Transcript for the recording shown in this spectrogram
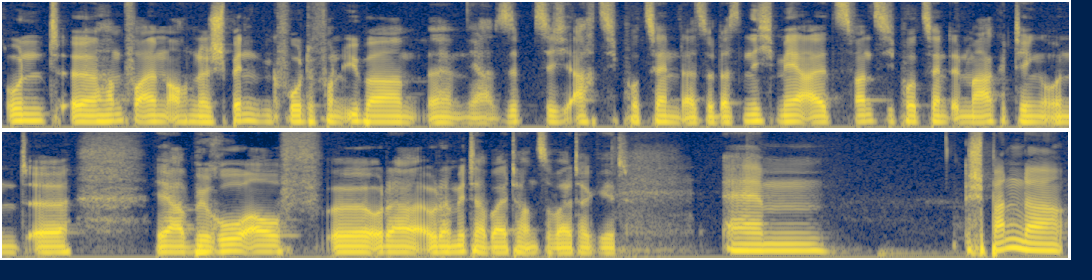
und äh, haben vor allem auch eine Spendenquote von über äh, ja, 70, 80 Prozent. Also dass nicht mehr als 20 Prozent in Marketing und äh, ja, Büro auf äh, oder, oder Mitarbeiter und so weiter geht. Ähm, spannender,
